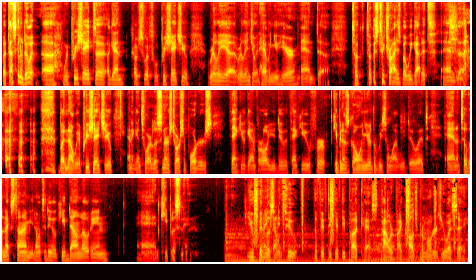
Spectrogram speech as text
but that's going to do it. Uh, we appreciate uh, again, Coach Swift. We appreciate you. Really, uh, really enjoyed having you here, and uh, took took us two tries, but we got it. And uh, but no, we appreciate you. And again, to our listeners, to our supporters, thank you again for all you do. Thank you for keeping us going. You're the reason why we do it. And until the next time, you know what to do. Keep downloading and keep listening. You've been listening to the 50 50 podcast powered by College Promoters USA.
